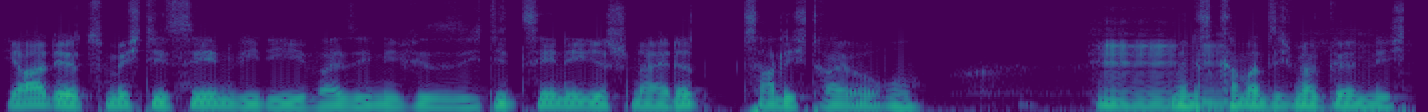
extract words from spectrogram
Ja, jetzt möchte ich sehen, wie die, weiß ich nicht, wie sie sich die Zähne geschneidet, zahle ich 3 Euro. Ich meine, das kann man sich mal gönnen, nicht.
